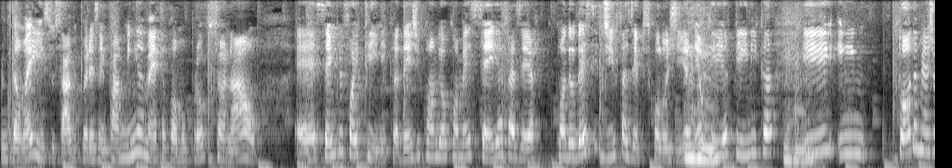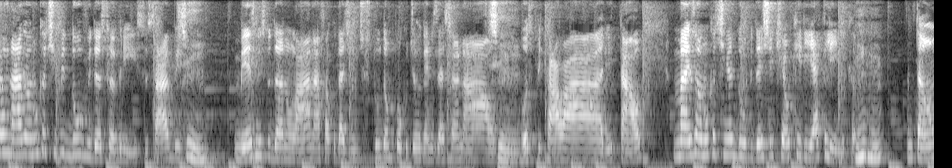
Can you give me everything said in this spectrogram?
Então é isso, sabe? Por exemplo, a minha meta como profissional é, sempre foi clínica. Desde quando eu comecei a fazer, quando eu decidi fazer psicologia, eu queria clínica e em toda a minha jornada eu nunca tive dúvidas sobre isso, sabe? Sim. Mesmo estudando lá na faculdade, a gente estuda um pouco de organizacional, Sim. hospitalar e tal. Mas eu nunca tinha dúvidas de que eu queria a clínica. Então,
